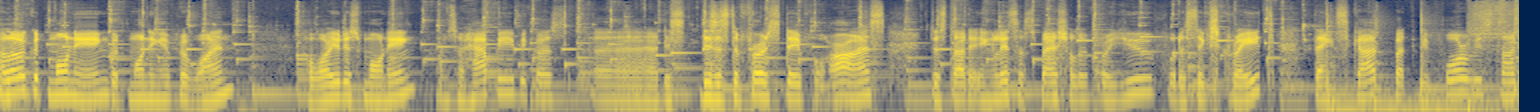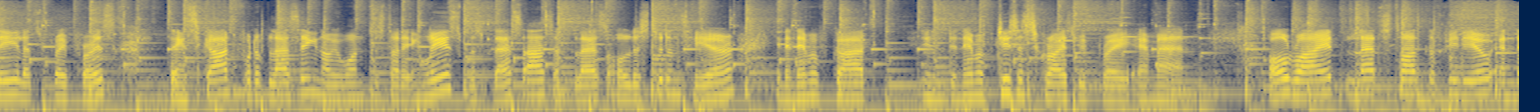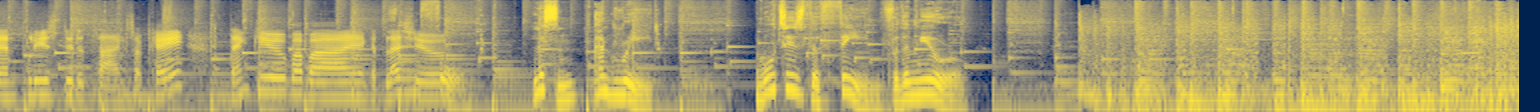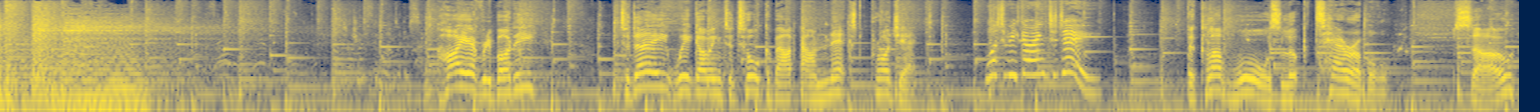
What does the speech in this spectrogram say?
Hello, good morning. Good morning, everyone. How are you this morning? I'm so happy because uh, this this is the first day for us to study English, especially for you for the sixth grade. Thanks God. But before we study, let's pray first. Thanks God for the blessing. Now we want to study English. Please bless us and bless all the students here. In the name of God, in the name of Jesus Christ, we pray. Amen. Alright, let's start the video and then please do the tags, okay? Thank you, bye bye, God bless you. 4. Listen and read. What is the theme for the mural? Hi, everybody. Today we're going to talk about our next project. What are we going to do? The club walls look terrible. So,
